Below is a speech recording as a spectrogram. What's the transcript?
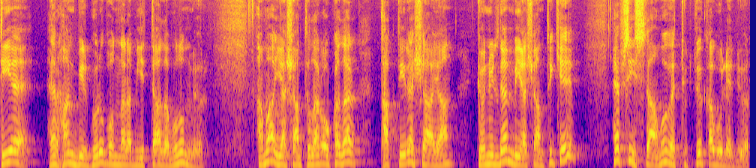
diye herhangi bir grup onlara bir iddiada bulunmuyor. Ama yaşantılar o kadar takdire şayan, gönülden bir yaşantı ki hepsi İslam'ı ve Türklüğü kabul ediyor.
